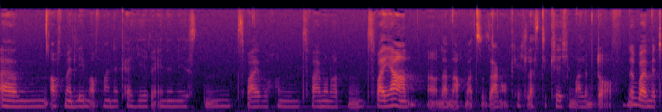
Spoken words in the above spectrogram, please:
Ähm, auf mein Leben, auf meine Karriere in den nächsten zwei Wochen, zwei Monaten, zwei Jahren. Ne? Und dann auch mal zu sagen, okay, ich lasse die Kirche mal im Dorf. Ne? Weil mit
